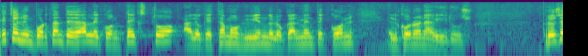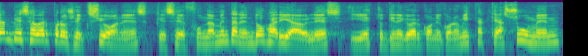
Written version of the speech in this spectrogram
Esto es lo importante, darle contexto a lo que estamos viviendo localmente con el coronavirus. Pero ya empieza a haber proyecciones que se fundamentan en dos variables, y esto tiene que ver con economistas que asumen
